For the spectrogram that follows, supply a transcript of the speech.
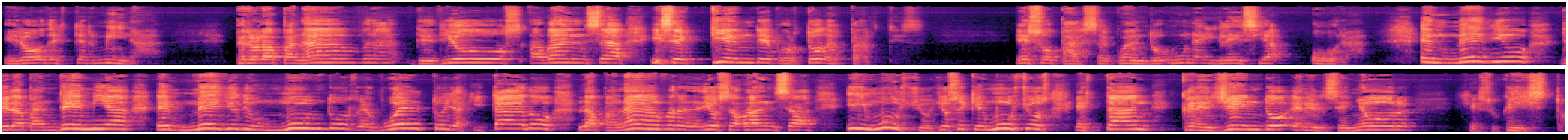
Herodes termina, pero la palabra de Dios avanza y se extiende por todas partes. Eso pasa cuando una iglesia ora en medio de la pandemia, en medio de un mundo revuelto y agitado, la palabra de Dios avanza y muchos, yo sé que muchos están creyendo en el Señor Jesucristo.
